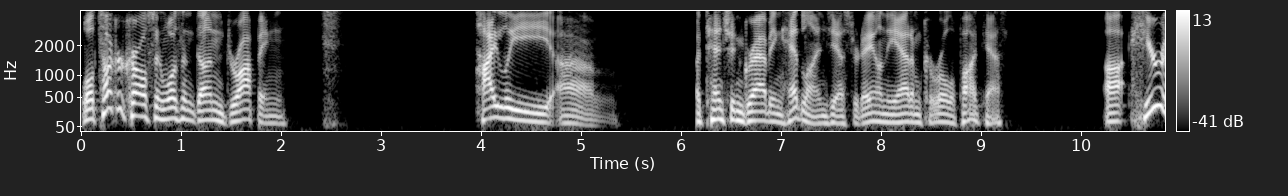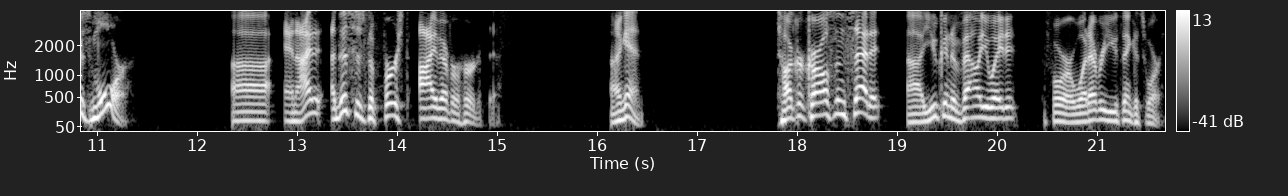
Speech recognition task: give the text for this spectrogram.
Well, Tucker Carlson wasn't done dropping highly uh, attention grabbing headlines yesterday on the Adam Carolla podcast. Uh, here is more. Uh, and I this is the first I've ever heard of this. Again, Tucker Carlson said it. Uh, you can evaluate it for whatever you think it's worth.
